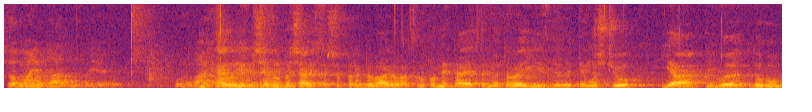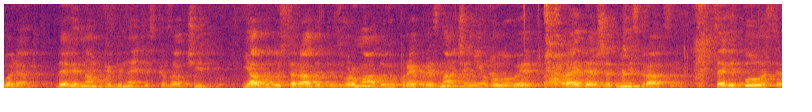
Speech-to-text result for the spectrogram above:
Хто має владу, то є повноваження. Михайло Юрійович, я вибачаюся, що перебиваю вас. Ви пам'ятаєте, ми троє їздили. Тимощук, я і ви до Губаря, де він нам в кабінеті сказав чітко. Я буду радити з громадою при призначенні голови райдержадміністрації. Це відбулося.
